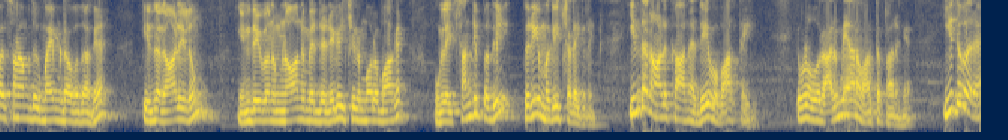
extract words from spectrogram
பரிசுநாமத்துக்கு மயமுண்டாவதாக இந்த நாளிலும் இந்த தெய்வனும் நானும் என்ற நிகழ்ச்சியின் மூலமாக உங்களை சந்திப்பதில் பெரிய மகிழ்ச்சி அடைகிறேன். இந்த நாளுக்கான தேவ வார்த்தை இவ்வளோ ஒரு அருமையான வார்த்தை பாருங்கள் இதுவரை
